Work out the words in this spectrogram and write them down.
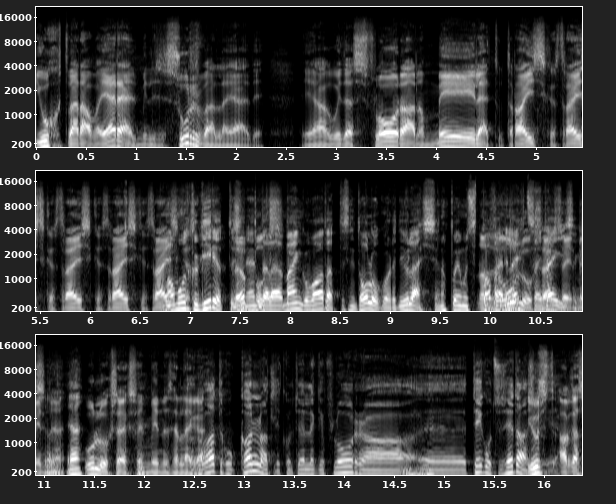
juhtvärava järel, millise surve alla jäädi ja kuidas Flora no meeletult raiskas, raiskas, raiskas, raiskas, raiskas. ma muudkui kirjutasin Lõpuks... endale mängu vaadates neid olukordi üles ja noh, põhimõtteliselt no, paberileht sai täis, eks ole. hulluks oleks võinud minna sellega. vaata, kui kannatlikult jällegi Flora mm -hmm. tegutses edasi. just, aga,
